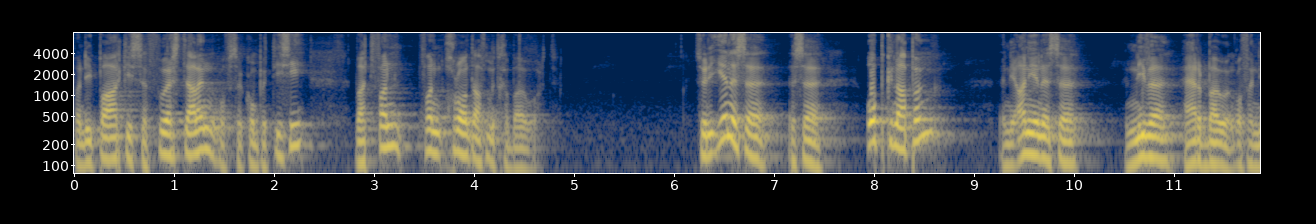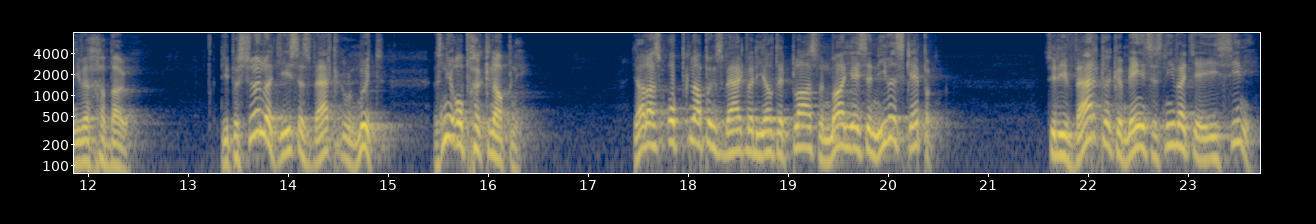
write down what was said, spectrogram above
van die paartjie se voorstelling of se kompetisie wat van van grond af moet gebou word. So die een is 'n is 'n opknapping en die ander een is 'n nuwe herbouing of 'n nuwe gebou. Die persoon wat Jesus werklik ontmoet, is nie opgeknap nie. Ja, daar's opknappingswerk wat die hele tyd plaasvind, maar jy's 'n nuwe skepping. So die werklike mens is nie wat jy hier sien nie.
